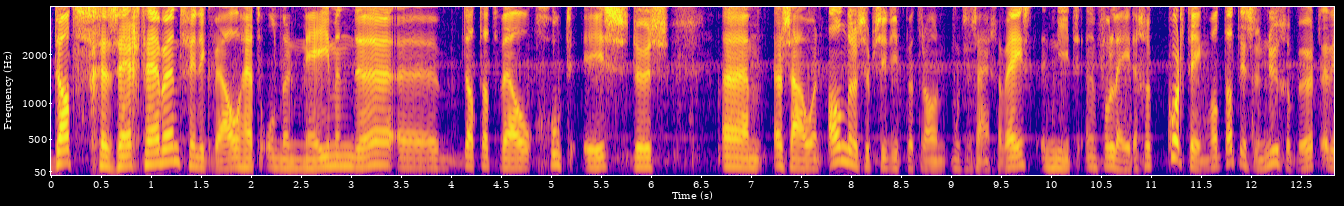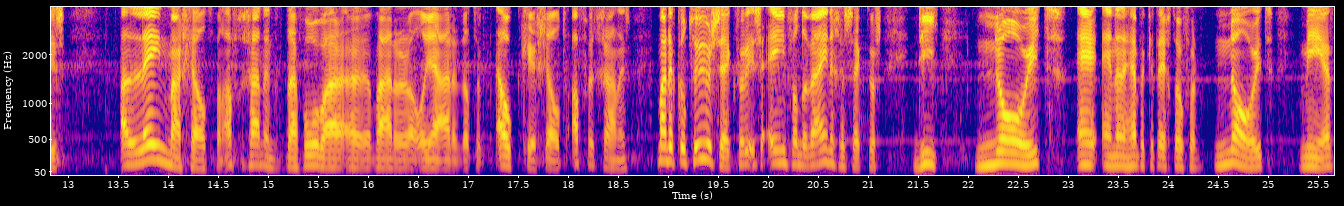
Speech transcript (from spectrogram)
Dat gezegd hebbend vind ik wel het ondernemende uh, dat dat wel goed is. Dus um, er zou een andere subsidiepatroon moeten zijn geweest, niet een volledige korting. Want dat is er nu gebeurd. Er is alleen maar geld van afgegaan. En daarvoor waren, uh, waren er al jaren dat er elke keer geld afgegaan is. Maar de cultuursector is een van de weinige sectors die nooit, en, en, dan heb ik het echt over nooit meer,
